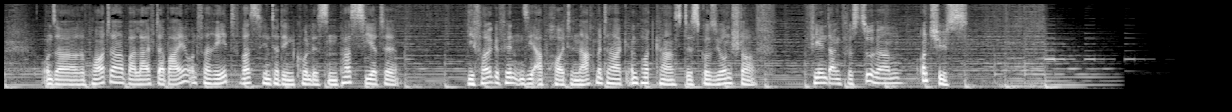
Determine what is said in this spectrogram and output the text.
unser Reporter war live dabei und verrät, was hinter den Kulissen passierte. Die Folge finden Sie ab heute Nachmittag im Podcast Diskussionsstoff. Vielen Dank fürs Zuhören und Tschüss.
